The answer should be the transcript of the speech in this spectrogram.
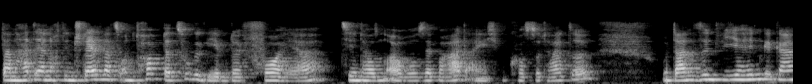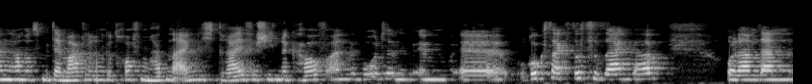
dann hat er noch den Stellplatz on top dazugegeben, der vorher 10.000 Euro separat eigentlich gekostet hatte. Und dann sind wir hingegangen, haben uns mit der Maklerin getroffen, hatten eigentlich drei verschiedene Kaufangebote im, im äh, Rucksack sozusagen gehabt und haben dann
